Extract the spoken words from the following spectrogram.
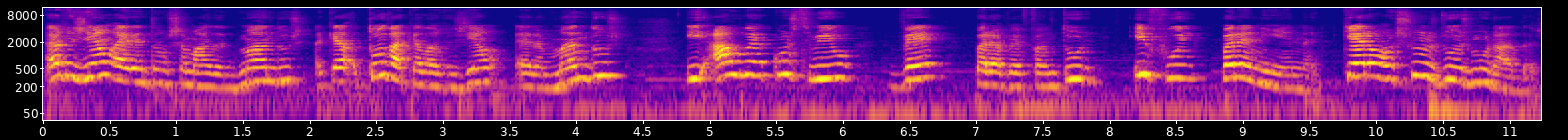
A região era então chamada de Mandos, aquela, toda aquela região era Mandos, e Alwë construiu V para Vefantur e fui para Niena, que eram as suas duas moradas.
